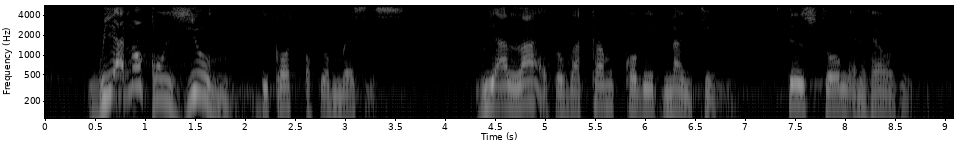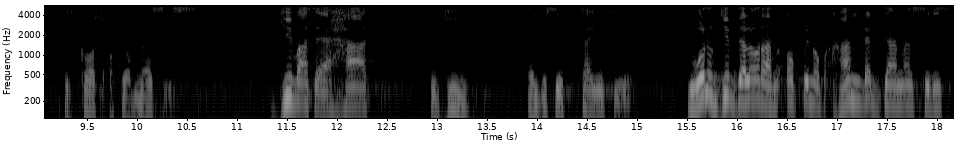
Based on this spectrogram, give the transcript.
We are not consumed because of your mercies. We are alive, overcome COVID 19, still strong and healthy because of your mercies. Give us a heart to give and to say thank you. You want to give the Lord an offering of 100 Ghana cedis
